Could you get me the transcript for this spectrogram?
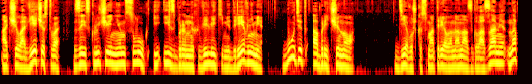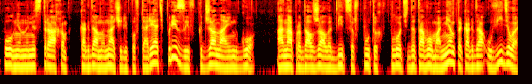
а человечество, за исключением слуг и избранных великими древними, будет обречено. Девушка смотрела на нас глазами, наполненными страхом, когда мы начали повторять призыв к Джанайн-Го. Она продолжала биться в путах вплоть до того момента, когда увидела,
